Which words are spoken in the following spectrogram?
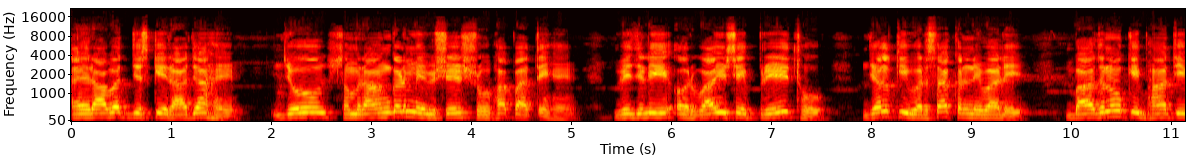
ऐरावत जिसके राजा हैं, जो सम्रांगण में विशेष शोभा पाते हैं, बिजली और वायु से प्रेरित हो जल की वर्षा करने वाले बादलों की भांति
